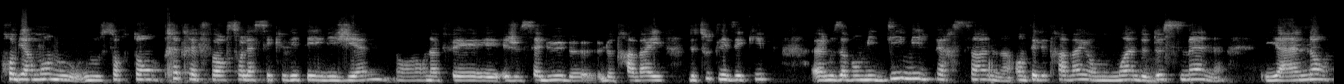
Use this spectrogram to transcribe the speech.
premièrement, nous, nous, sortons très très fort sur la sécurité et l'hygiène. On a fait, et je salue le, le travail de toutes les équipes. Euh, nous avons mis 10 000 personnes en télétravail en moins de deux semaines il y a un an.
